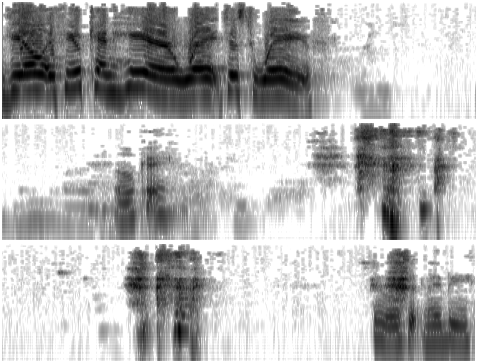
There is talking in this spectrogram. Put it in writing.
Gil, if you can hear, wait, just wave. Okay. Or is it maybe?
